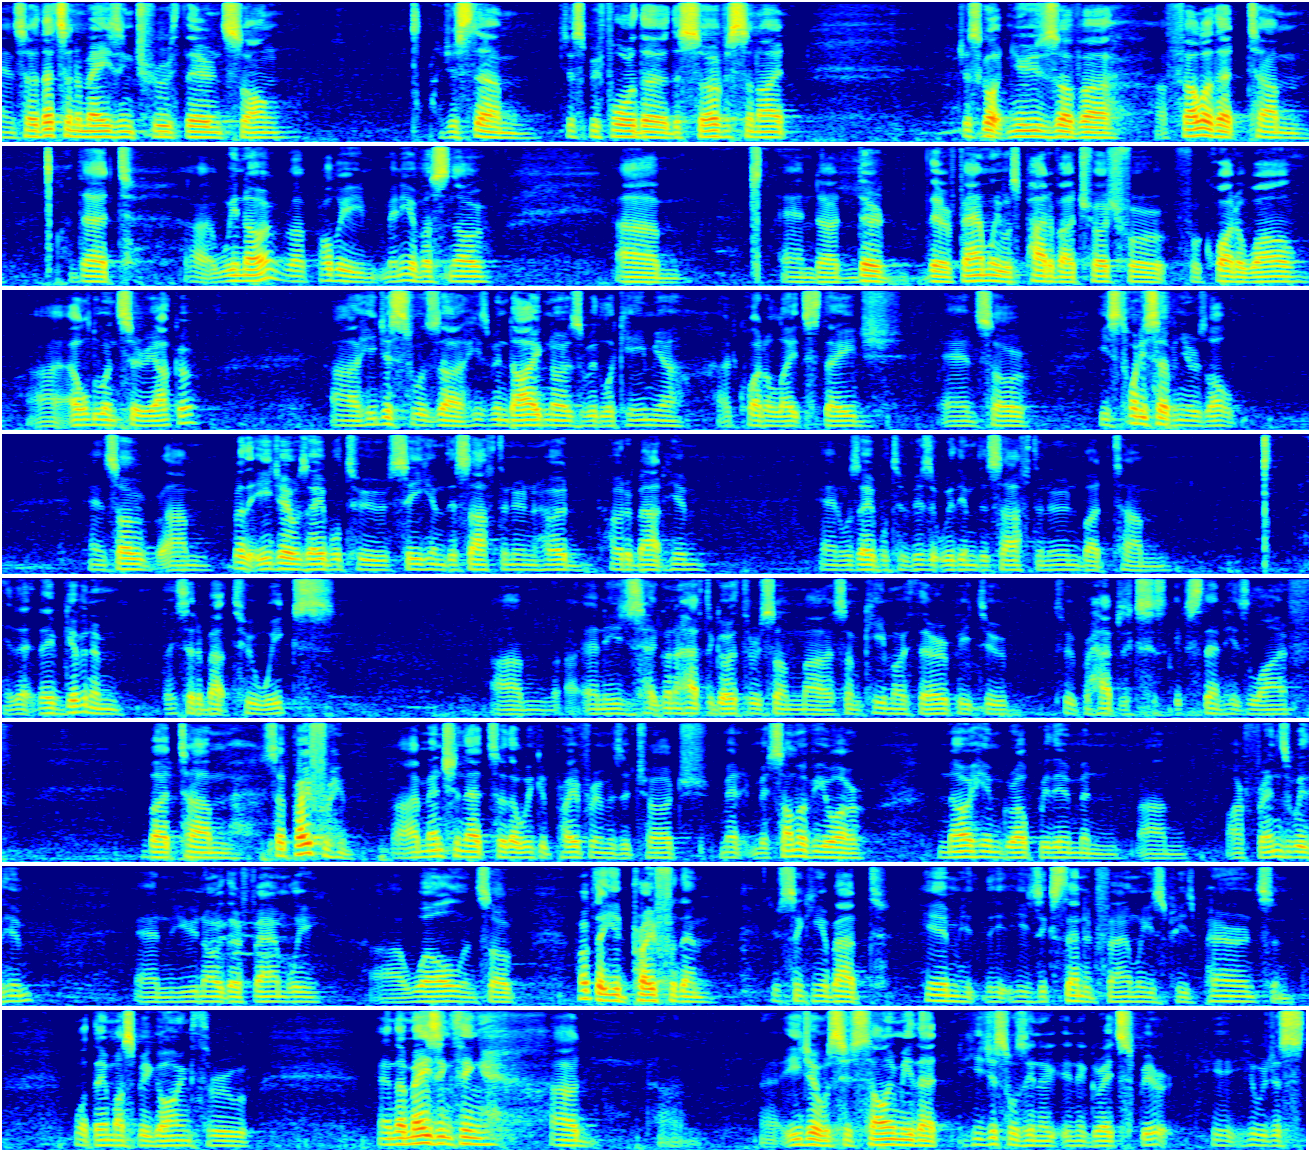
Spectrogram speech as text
And so that's an amazing truth there in song. Just, um, just before the, the service tonight, just got news of a, a fellow that, um, that uh, we know, uh, probably many of us know. Um, and uh, their, their family was part of our church for, for quite a while, uh, Eldwin Siriaco. Uh, he just was, uh, he's been diagnosed with leukemia at quite a late stage. And so he's 27 years old. And so um, Brother EJ was able to see him this afternoon heard, heard about him and was able to visit with him this afternoon. But um, they've given him, they said, about two weeks. Um, and he's going to have to go through some, uh, some chemotherapy to, to perhaps ex- extend his life. But um, so pray for him. I mentioned that so that we could pray for him as a church. Some of you are know him, grew up with him, and um, are friends with him, and you know their family uh, well. And so I hope that you'd pray for them. Just thinking about him, his extended family, his, his parents, and what they must be going through. And the amazing thing, uh, uh, EJ was just telling me that he just was in a, in a great spirit. He, he was just,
